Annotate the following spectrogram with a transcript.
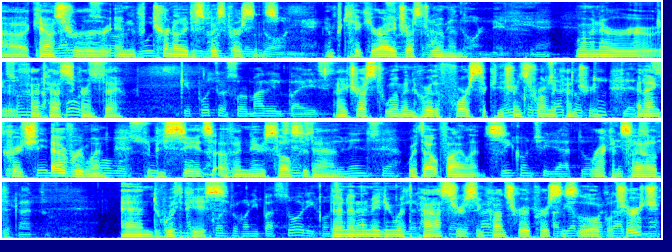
uh, camps for internally displaced persons. In particular, I addressed women. eh, Women are che sono la fantastic, aren't they? Che può trasformare il paese. I addressed women who are the force that can transform the country, and I essere encouraged semi di un everyone to be seeds of a new South Sudan, without violence reconciled, and with peace. nell'incontro con i pastori, Then, in the meeting with Chiesa pastors and consecrated persons of the local church,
